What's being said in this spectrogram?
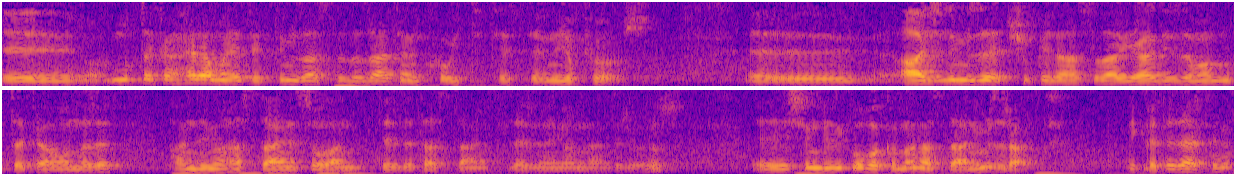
Ee, mutlaka her ameliyat ettiğimiz hastada zaten COVID testlerini yapıyoruz. Ee, acilimize şüpheli hastalar geldiği zaman mutlaka onları pandemi hastanesi olan devlet hastanelerine yönlendiriyoruz. Ee, şimdilik o bakımdan hastanemiz rahat. Dikkat ederseniz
